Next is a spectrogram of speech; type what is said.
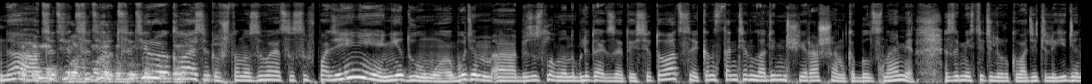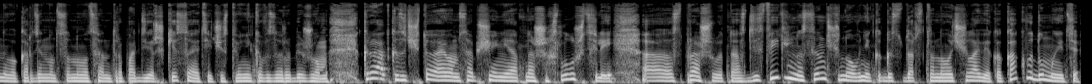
Да, Поэтому, цити, возможно, цити, цитируя классиков, что называется совпадение, не думаю. Будем, а, безусловно, наблюдать за этой ситуацией. Константин Владимирович Ярошенко был с нами, заместитель руководителя Единого координационного центра поддержки соотечественников за рубежом. Кратко зачитаю вам сообщение от наших слушателей. А, спрашивают нас, действительно сын чиновника государственного человека. Как вы думаете,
